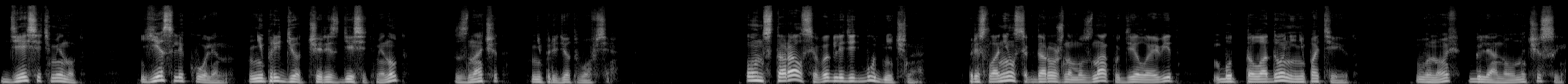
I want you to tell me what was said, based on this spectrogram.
Десять минут. Если Колин не придет через десять минут, значит, не придет вовсе. Он старался выглядеть буднично, прислонился к дорожному знаку, делая вид, будто ладони не потеют. Вновь глянул на часы.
